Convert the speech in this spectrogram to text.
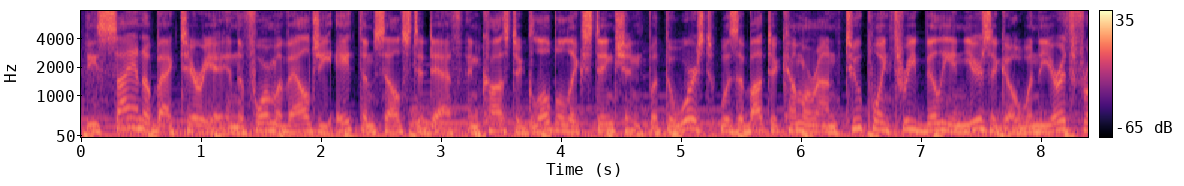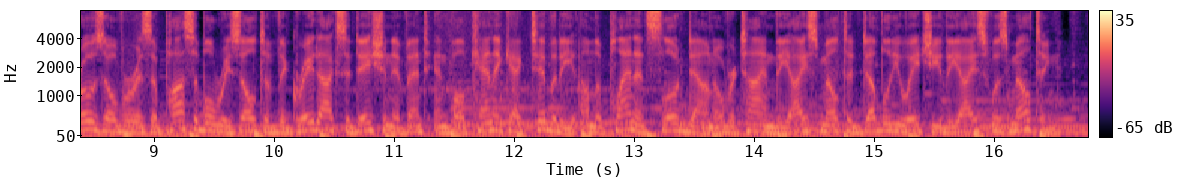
these cyanobacteria in the form of algae ate themselves to death and caused a global extinction but the worst was about to come around 2.3 billion years ago when the Earth froze over as a possible result of the Great Oxidation Event and volcanic activity on the planet slowed down over time the ice melted WHE the ice was melting.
